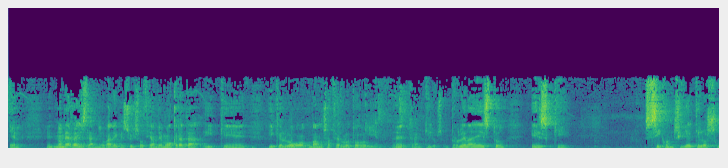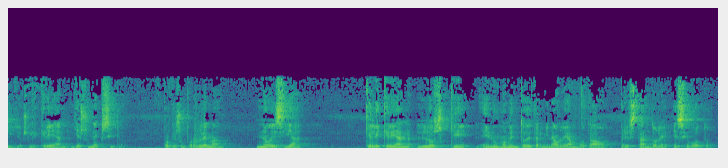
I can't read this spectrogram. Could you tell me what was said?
Él, no me hagáis daño, ¿vale? Que soy socialdemócrata y que, y que luego vamos a hacerlo todo bien, ¿eh? tranquilos. El problema de esto es que si consigue que los suyos le crean, ya es un éxito. Porque su problema no es ya que le crean los que en un momento determinado le han votado prestándole ese voto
